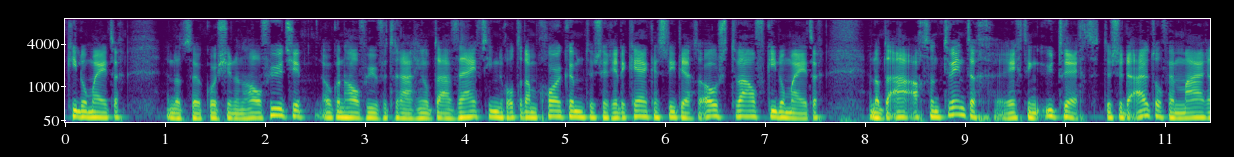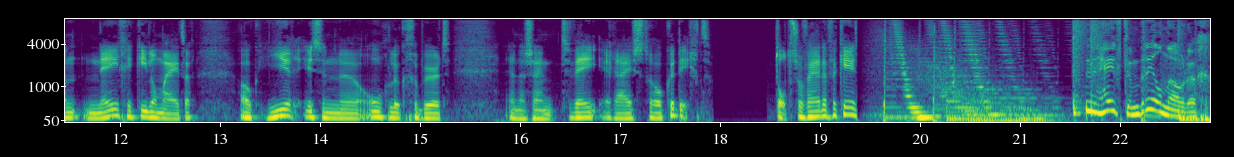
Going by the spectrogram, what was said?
kilometer. En dat kost je een half uurtje. Ook een half uur vertraging op de A15 Rotterdam-Gorkum tussen Ridderkerk en Sliedrecht-Oost 12 kilometer. En op de A28 richting Utrecht tussen de Uithof en Maren 9 kilometer. Ook hier is een uh, ongeluk gebeurd en er zijn twee rijstroken dicht. Tot zover de verkeers. U heeft een bril nodig.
